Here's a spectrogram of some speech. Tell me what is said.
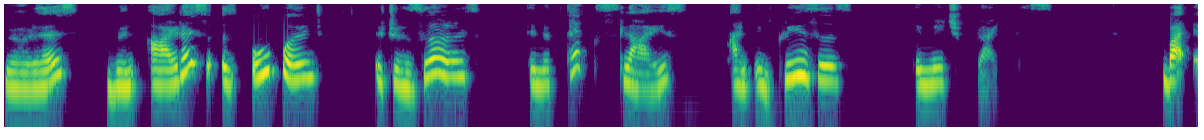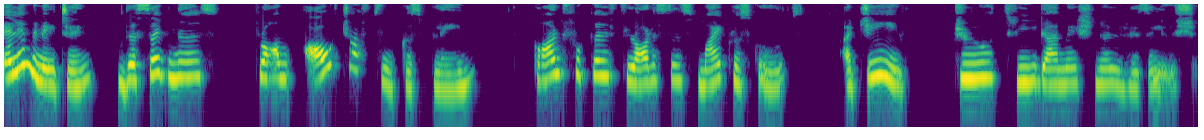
Whereas when iris is opened, it results in a thick slice and increases image brightness. By eliminating the signals from out of focus plane, confocal fluorescence microscopes achieve true three-dimensional resolution.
